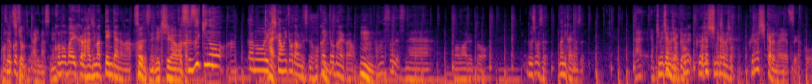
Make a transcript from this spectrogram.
この地域にありますね。こ。のバイクから始まってみたいなのがあるんそうですね。歴史が分かる、鈴木のああの歴史館は行ったことあるんですけど、他行ったことないから、うん、楽しそうですね。回るとどうします？何買います？決めちゃいましょう今日。クラシカルなやつがこ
